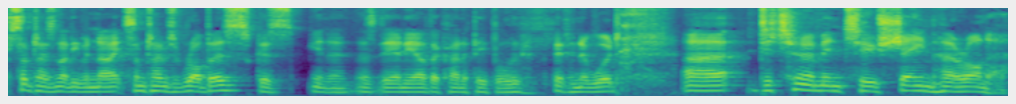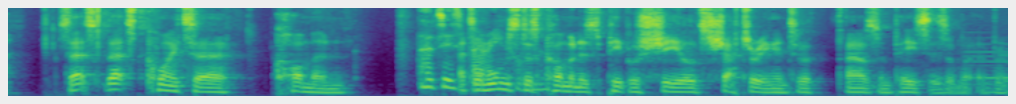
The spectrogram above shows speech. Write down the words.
Sometimes not even knights. Sometimes robbers, because you know that's the only other kind of people who live in a wood. Uh, determined to shame her honour. So that's that's quite a common. That is That's almost as common. common as people's shields shattering into a thousand pieces or whatever.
